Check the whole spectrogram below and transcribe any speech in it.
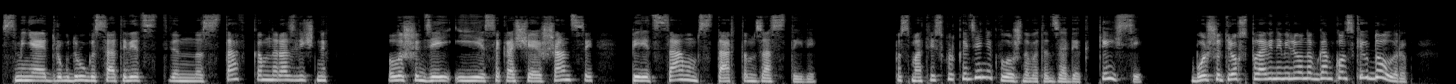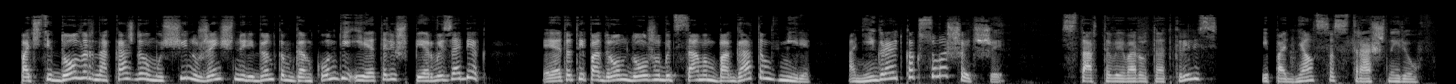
сменяя друг друга соответственно ставкам на различных лошадей и сокращая шансы, перед самым стартом застыли. Посмотри, сколько денег вложено в этот забег, Кейси. Больше трех с половиной миллионов гонконгских долларов. Почти доллар на каждого мужчину, женщину и ребенка в Гонконге, и это лишь первый забег. Этот ипподром должен быть самым богатым в мире. Они играют как сумасшедшие. Стартовые ворота открылись, и поднялся страшный рев.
